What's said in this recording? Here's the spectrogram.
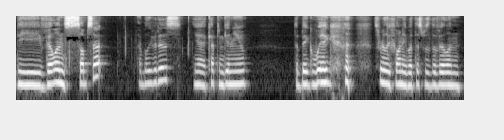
the villain subset, I believe it is. Yeah, Captain Ginyu. The big wig. it's really funny, but this was the villain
